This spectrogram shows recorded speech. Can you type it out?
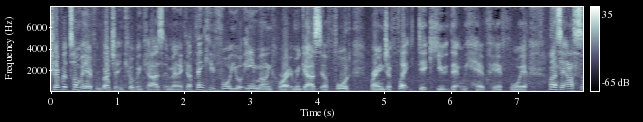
Trevor, Tom here from Budget and Kilburn Cars in Manukau. Thank you for your email inquiry in regards to our Ford Ranger flat deck ute that we have here for you. Honestly, ask,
